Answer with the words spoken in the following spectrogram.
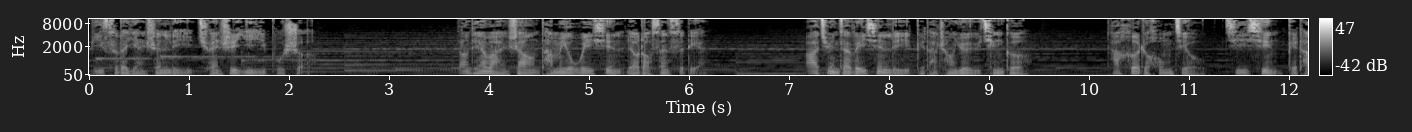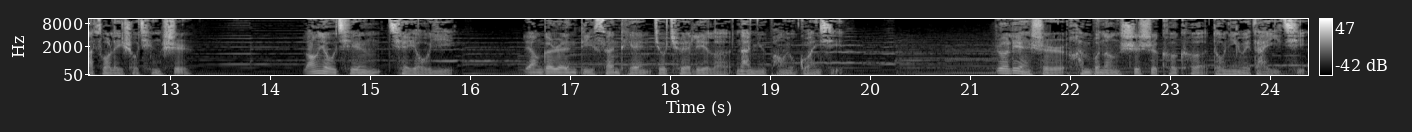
彼此的眼神里全是依依不舍。当天晚上，他们用微信聊到三四点。阿俊在微信里给他唱粤语情歌，他喝着红酒，即兴给他做了一首情诗。郎有情，妾有意，两个人第三天就确立了男女朋友关系。热恋时恨不能时时刻刻都腻味在一起，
